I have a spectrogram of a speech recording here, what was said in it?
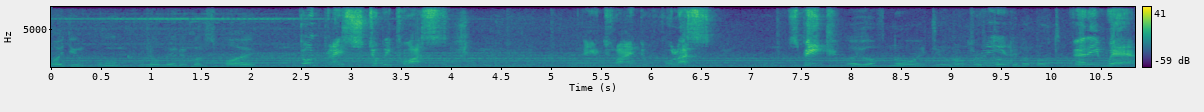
Hiding who? An American spy? Don't play stupid to us. Are you trying to fool us? Speak I have no idea what you're talking about. very well.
